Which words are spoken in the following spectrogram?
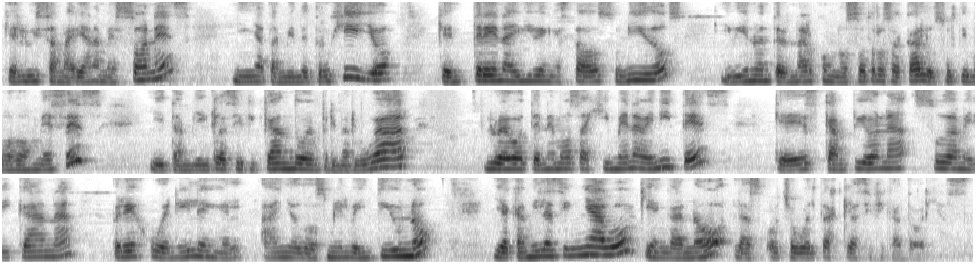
que es Luisa Mariana Mesones, niña también de Trujillo, que entrena y vive en Estados Unidos y vino a entrenar con nosotros acá los últimos dos meses y también clasificando en primer lugar. Luego tenemos a Jimena Benítez, que es campeona sudamericana prejuvenil en el año 2021, y a Camila Ciñago, quien ganó las ocho vueltas clasificatorias.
